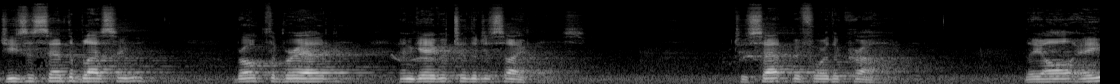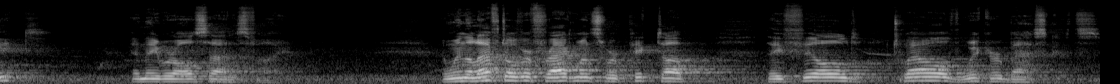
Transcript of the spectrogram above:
Jesus said the blessing, broke the bread, and gave it to the disciples to set before the crowd. They all ate and they were all satisfied. And when the leftover fragments were picked up, they filled twelve wicker baskets.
